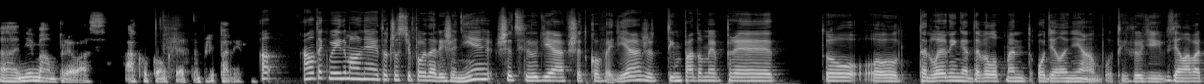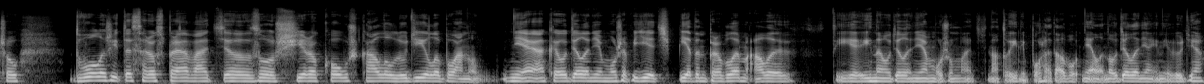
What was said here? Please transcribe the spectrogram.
nemám pre vás ako konkrétne prípady. A, ale tak minimálne aj to, čo ste povedali, že nie všetci ľudia všetko vedia, že tým pádom je pre to, ten learning and development oddelenia alebo tých ľudí, vzdelávačov, dôležité sa rozprávať so širokou škálou ľudí, lebo áno, nejaké oddelenie môže vidieť jeden problém, ale tie iné oddelenia môžu mať na to iný pohľad, alebo nielen oddelenia, iní ľudia.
